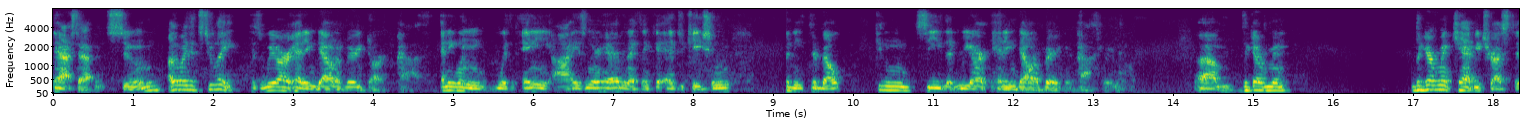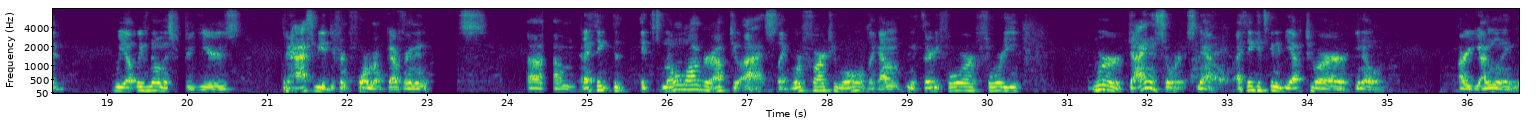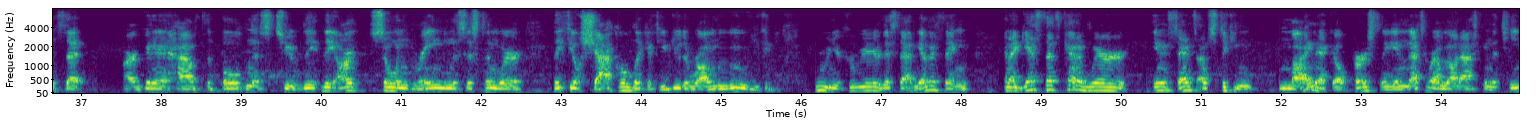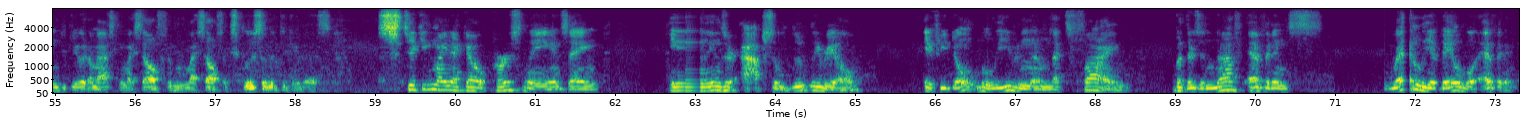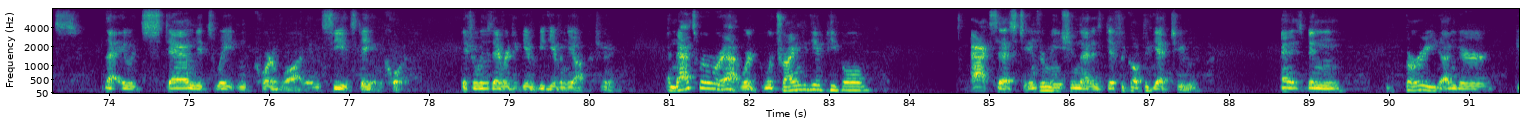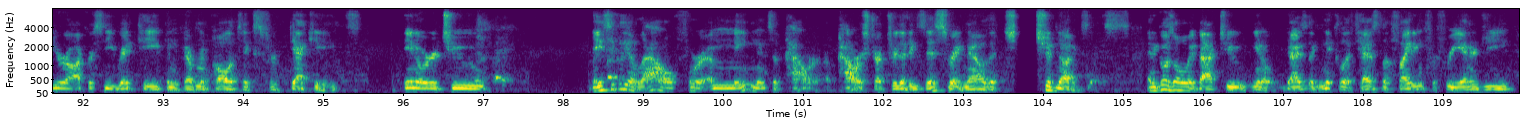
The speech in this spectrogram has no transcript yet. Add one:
It has to happen soon. Otherwise, it's too late because we are heading down a very dark path. Anyone with any eyes in their head, and I think education beneath their belt, can see that we aren't heading down a very good path right now. Um, the government, the government can't be trusted. We we've known this for years. There has to be a different form of governance, um, and I think that it's no longer up to us. Like we're far too old. Like I'm 34, 40. We're dinosaurs now. I think it's going to be up to our, you know, our younglings that are going to have the boldness to they, they aren't so ingrained in the system where they feel shackled. Like if you do the wrong move you could ruin your career this that and the other thing. And i guess that's kind of where in a sense i'm sticking my neck out personally and that's where i'm not asking the team to do it. I'm asking myself and myself exclusively to do this sticking my neck out personally and saying aliens are absolutely real if you don't believe in them, that's fine. But there's enough evidence, readily available evidence, that it would stand its weight in court of law and see its day in court if it was ever to give, be given the opportunity. And that's where we're at. We're, we're trying to give people access to information that is difficult to get to and it's been buried under bureaucracy, red tape, and government politics for decades in order to basically allow for a maintenance of power, a power structure that exists right now that sh- should not exist. And it goes all the way back to, you know, guys like Nikola Tesla fighting for free energy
